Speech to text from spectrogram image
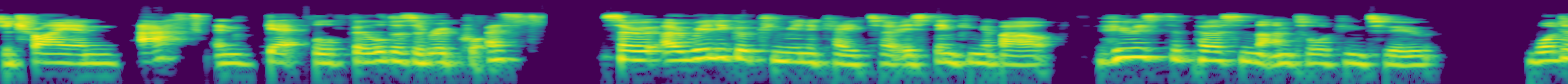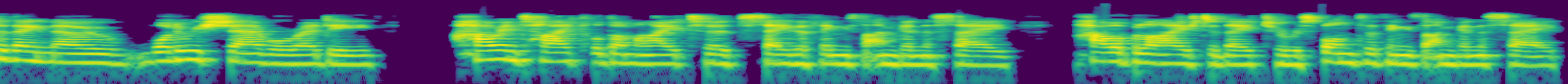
to try and ask and get fulfilled as a request. So a really good communicator is thinking about who is the person that I'm talking to? What do they know? What do we share already? How entitled am I to say the things that I'm going to say? How obliged are they to respond to the things that I'm going to say?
